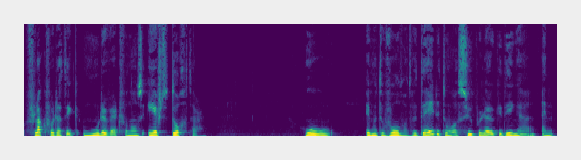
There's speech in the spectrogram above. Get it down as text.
vlak voordat ik moeder werd van onze eerste dochter hoe ik me toen voelde. Want we deden toen wel superleuke dingen. En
